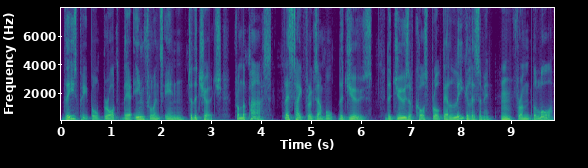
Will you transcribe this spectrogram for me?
these people brought their influence in to the church from the past. Let's take, for example, the Jews. The Jews, of course, brought their legalism in from the law.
